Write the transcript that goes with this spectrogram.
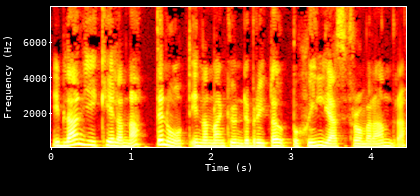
Ibland gick hela natten åt innan man kunde bryta upp och skiljas från varandra.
